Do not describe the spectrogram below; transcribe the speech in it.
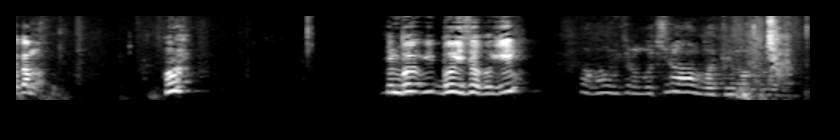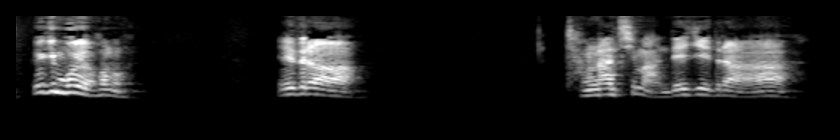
잠깐만. 어? 뭐, 뭐 있어, 거기? 아, 방금 전에 뭐 지나간 것 같아, 방금. 여기 뭐야, 가만. 얘들아. 장난치면 안 되지, 얘들아.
